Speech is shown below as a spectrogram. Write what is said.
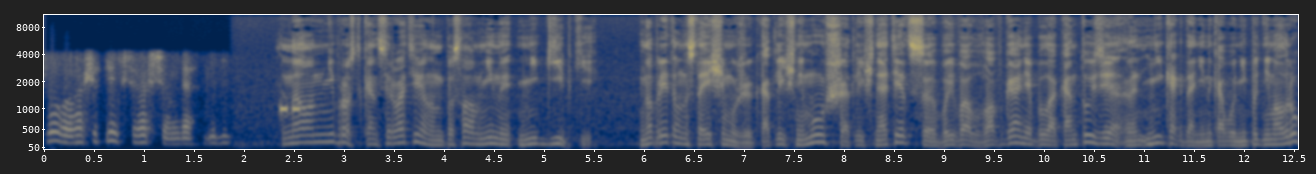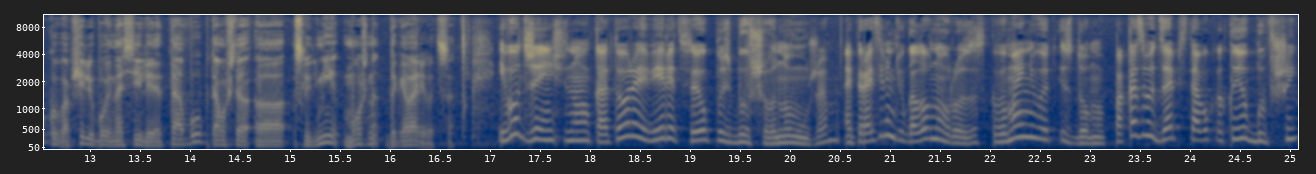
слово вообще, в принципе, во всем, да. Но он не просто консервативен, он, по словам Нины, не гибкий. Но при этом настоящий мужик. Отличный муж, отличный отец, воевал в Афгане, была контузия, никогда ни на кого не поднимал руку. Вообще любое насилие табу, потому что э, с людьми можно договариваться. И вот женщину, которая верит в своего пусть бывшего, но мужа, оперативники уголовного розыска выманивают из дома, показывают запись того, как ее бывший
